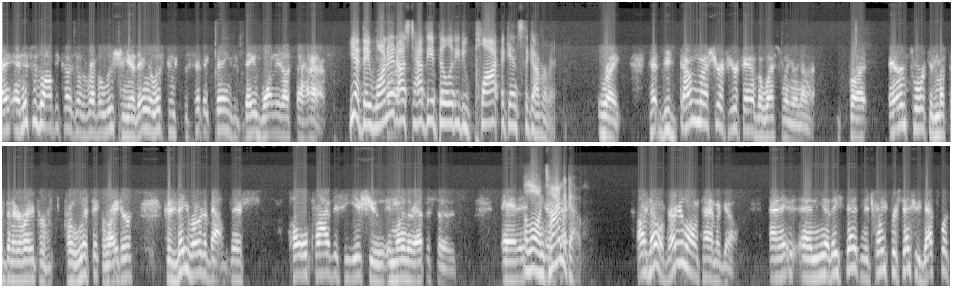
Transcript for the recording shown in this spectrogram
I, and this was all because of the revolution. You know, they were listing specific things that they wanted us to have. Yeah, they wanted us to have the ability to plot against the government. Right. I'm not sure if you're a fan of The West Wing or not, but Aaron Sorkin must have been a very pro- prolific writer because they wrote about this whole privacy issue in one of their episodes. And it, a long time you know, ago. I know, a very long time ago. And it, and you know they said in the 21st century that's what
